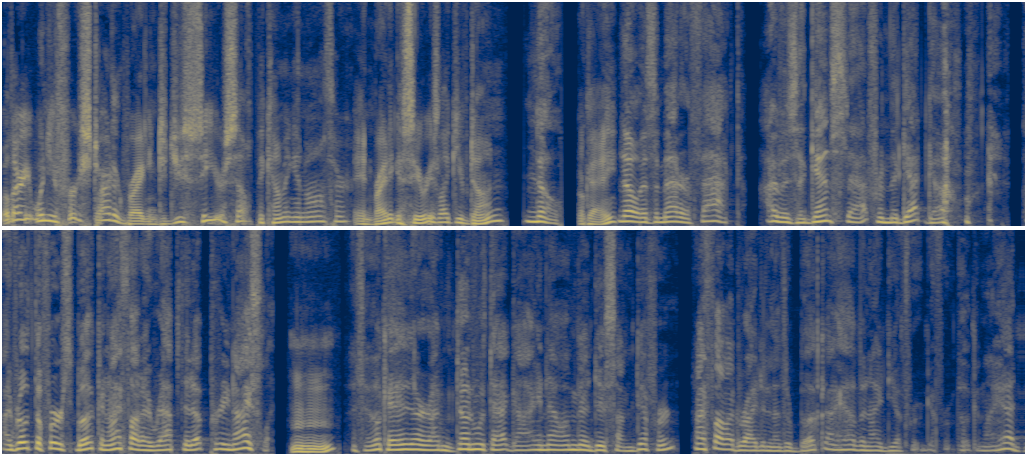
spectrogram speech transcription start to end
Well, Larry, when you first started writing, did you see yourself becoming an author and writing a series like you've done? No, Okay. no, as a matter of fact, I was against that from the get go. I wrote the first book and I thought I wrapped it up pretty nicely. Mm-hmm. I said, okay, there, I'm done with that guy. And now I'm going to do something different. I thought I'd write another book. I have an idea for a different book in my head.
